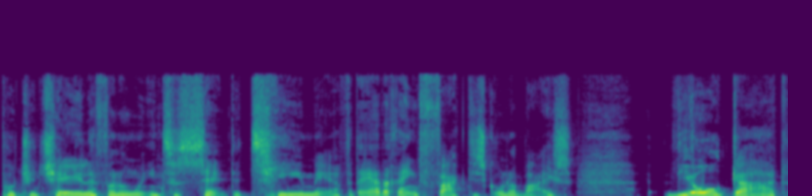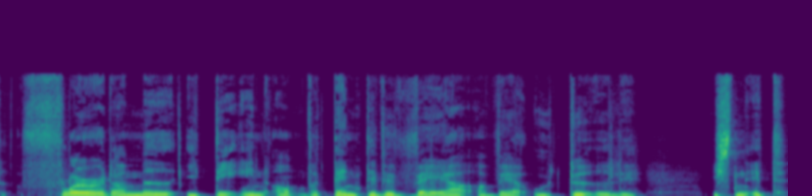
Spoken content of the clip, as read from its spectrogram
potentiale for nogle interessante temaer, for der er der rent faktisk undervejs. The Old Guard flirter med ideen om, hvordan det vil være at være udødelig i sådan et,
